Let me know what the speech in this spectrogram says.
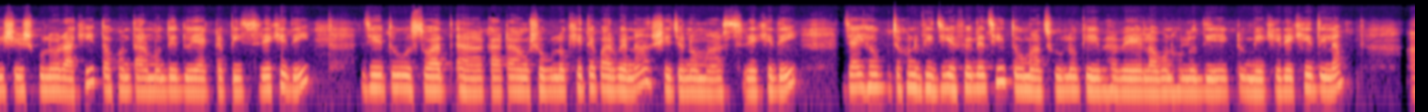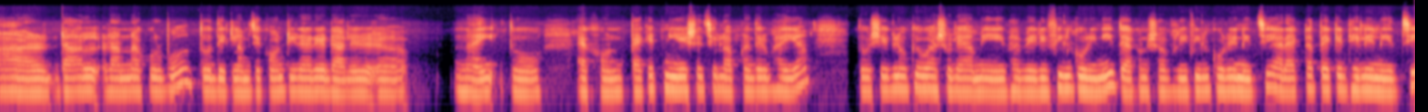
বিশেষগুলো রাখি, তখন তার মধ্যে দুই একটা পিস রেখে দিই। যেহেতু সোয়াদ কাটা অংশগুলো খেতে পারবে না, সেজন্য মাছ রেখে দিই। যাই হোক, যখন ভিজিয়ে ফেলেছি, তো মাছগুলোকে এইভাবে লবণ, হলুদ দিয়ে একটু মেখে রেখে দিলাম। আর ডাল রান্না করব, তো দেখলাম যে কন্টেনারে ডালের নাই। তো এখন প্যাকেট নিয়ে এসেছিল আপনাদের ভাইয়া। তো সেগুলোকেও আসলে আমি এইভাবে রিফিল করিনি। তো এখন সব রিফিল করে নিচ্ছি। আর একটা প্যাকেট ঢেলে নিচ্ছি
